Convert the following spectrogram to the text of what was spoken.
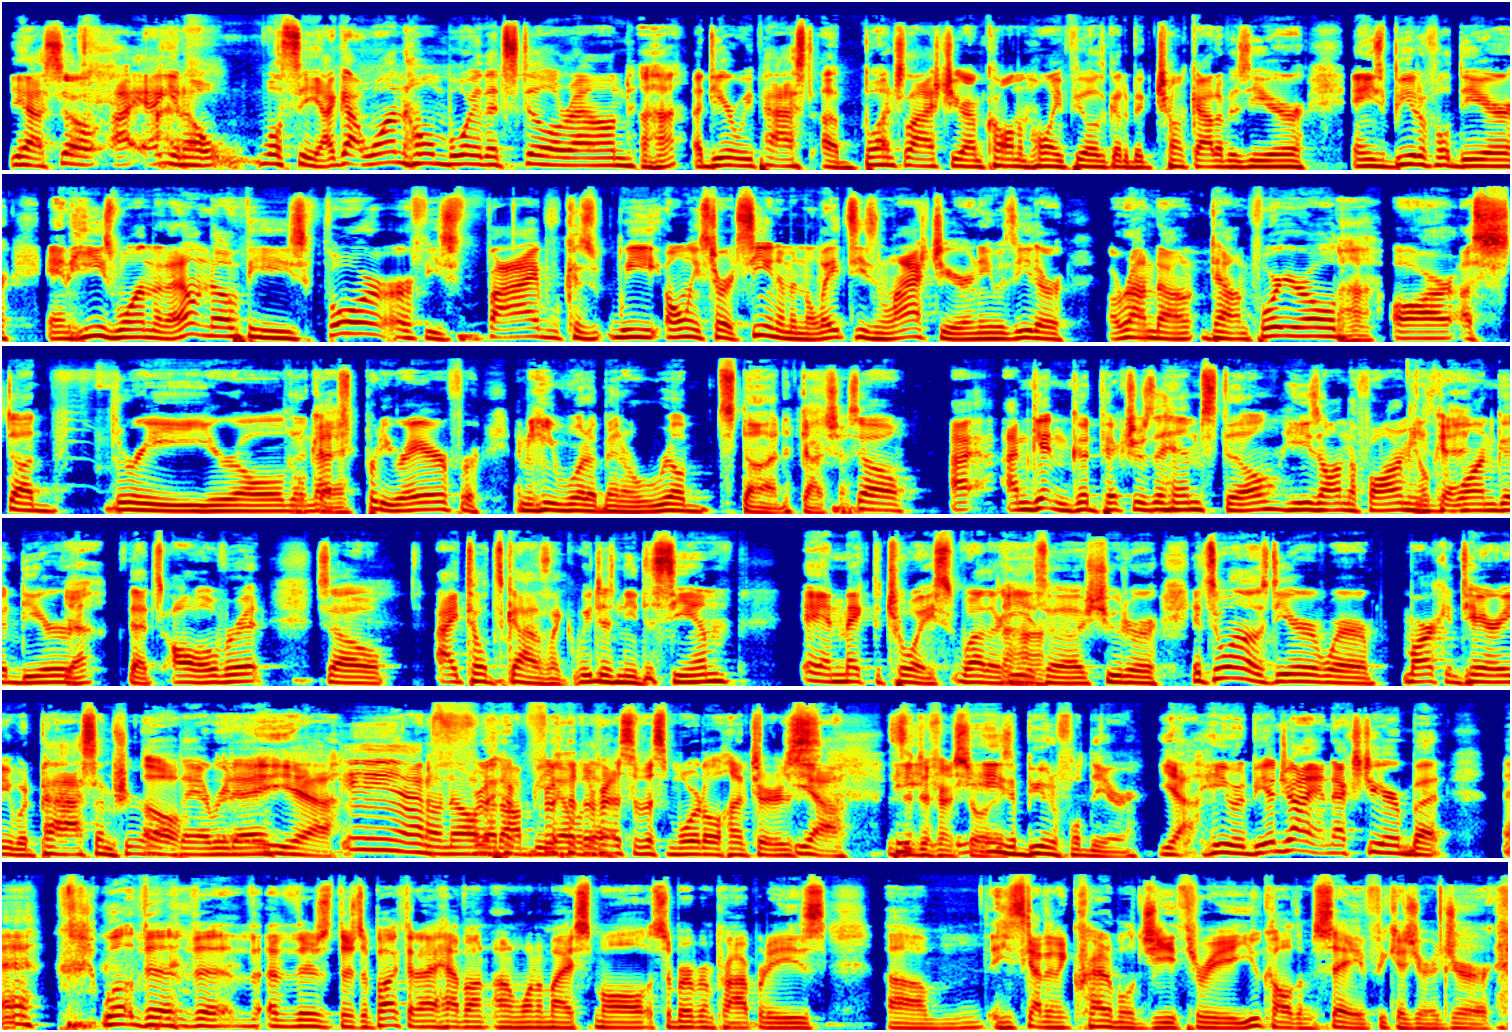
yeah, so I, I- you know, we'll see. I got one homeboy that's still around. Uh-huh. A deer we passed a bunch last year. I'm calling him Holyfield. He's got a big chunk out of his ear, and he's a beautiful deer. And he's one that I don't know if he's four or if he's five because we only started seeing him in the late season last year, and he was either around down down four year old Uh-huh. or a stud three year old, and Okay. that's pretty rare for. I mean, he would have been a real stud. Gotcha. So I, I'm getting good pictures of him still. He's on the farm. He's Okay. the one good deer Yeah. that's all over it. So I told Scott, I was like, we just need to see him and make the choice whether he Uh-huh. is a shooter. It's one of those deer where Mark and Terry would pass, I'm sure, all day, every day. Oh, Yeah. Eh, I don't know For- that I'll be for able the to. rest of us mortal hunters. yeah. It's a different story. He's a beautiful deer. yeah. He would be a giant next year, but eh. Well, the, the the there's there's a buck that I have on on one of my small suburban properties. Um, he's got an incredible G3. You called him safe because you're a jerk.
